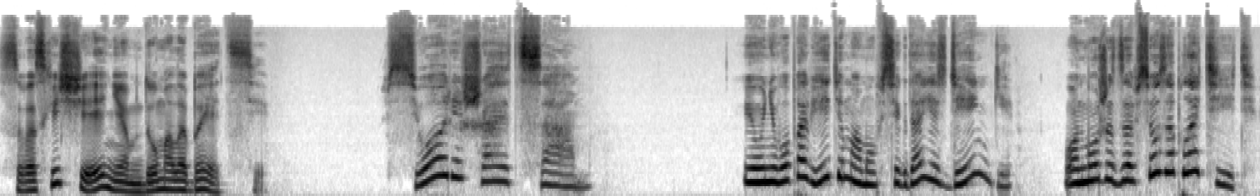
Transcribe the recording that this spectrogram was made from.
С восхищением думала Бетси все решает сам. И у него, по-видимому, всегда есть деньги. Он может за все заплатить.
